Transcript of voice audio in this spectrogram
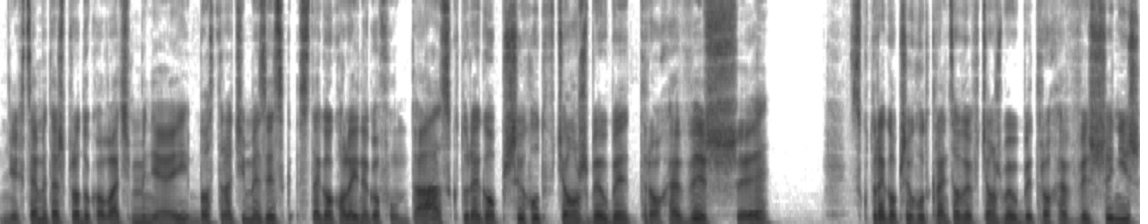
Nie chcemy też produkować mniej, bo stracimy zysk z tego kolejnego funta, z którego przychód wciąż byłby trochę wyższy, z którego przychód krańcowy wciąż byłby trochę wyższy niż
